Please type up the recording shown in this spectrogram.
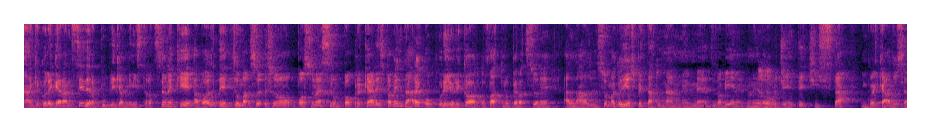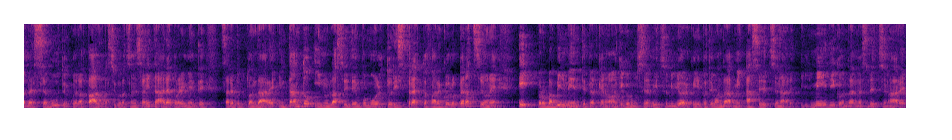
anche con le garanzie della pubblica amministrazione che a volte insomma sono, possono essere un po' precarie e spaventare oppure io ricordo ho fatto un'operazione al naso insomma così ho aspettato un anno e mezzo va bene? Non era mm-hmm. urgente ci sta. In quel caso se avessi avuto in quella fase l'assicurazione sanitaria probabilmente sarei potuto andare intanto in un lasso di tempo molto ristretto a fare quell'operazione e probabilmente perché no anche con un servizio migliore. Quindi potevo andarmi a selezionare il medico andarmi a selezionare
